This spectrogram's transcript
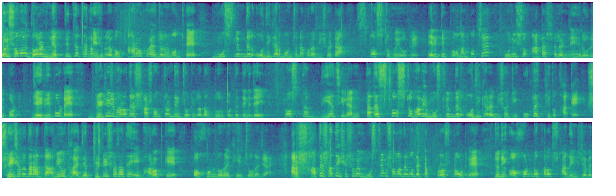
ওই সময় দলের নেতৃত্বে থাকা নেহরু এবং আরও কয়েকজনের মধ্যে মুসলিমদের অধিকার বঞ্চনা করা বিষয়টা স্পষ্ট হয়ে ওঠে। এর একটি প্রমাণ হচ্ছে উনিশশো আঠাশ সালের নেহরু রিপোর্ট যে রিপোর্টে ব্রিটিশ ভারতের শাসনতান্ত্রিক জটিলতা দূর করতে তিনি যেই প্রস্তাব দিয়েছিলেন তাতে স্পষ্টভাবে মুসলিমদের অধিকারের বিষয়টি উপেক্ষিত থাকে। সেই সাথে তারা দাবি উঠায় যে ব্রিটিশরা যাতে এই ভারতকে অখণ্ড রেখেই চলে যায়। আর সাথে সাথেই সে সময় মুসলিম সমাজের মধ্যে একটা প্রশ্ন ওঠে, যদি অখণ্ড ভারত স্বাধীন হিসেবে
